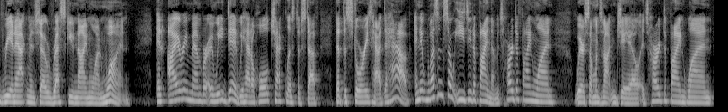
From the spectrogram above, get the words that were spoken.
reenactment show Rescue 911. And I remember, and we did, we had a whole checklist of stuff that the stories had to have. And it wasn't so easy to find them. It's hard to find one where someone's not in jail. It's hard to find one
